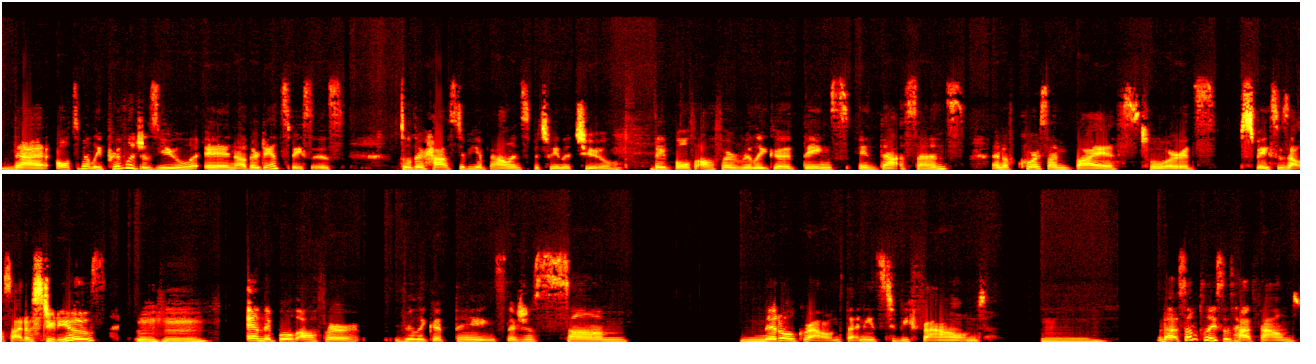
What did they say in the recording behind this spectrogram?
that ultimately privileges you in other dance spaces. So there has to be a balance between the two. They both offer really good things in that sense. And of course, I'm biased towards spaces outside of studios. Mm-hmm. And they both offer really good things. There's just some middle ground that needs to be found mm. that some places have found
